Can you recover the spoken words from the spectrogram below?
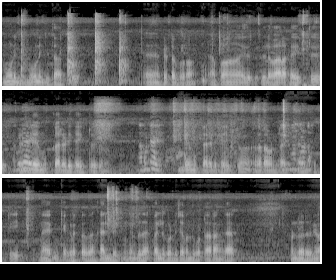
மூணு இன்ச்சு மூணு இன்ச்சு தாக்கு கட்ட போகிறோம் அப்போ இதுக்கு இதில் வர ஹைட்டு ரெண்டே முக்கால் அடி ஹைட் வரும். ரெண்டே முக்கால் அடி ஹைட்டும் அரௌண்ட் ஃபிஃப்டி நாங்கள் கட்டி கிடக்கிறது தான் கல் இங்கிட்டு தான் கல் கொண்டு சமந்து கொட்டாராங்க வராங்க கொண்டு வருதுன்னு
